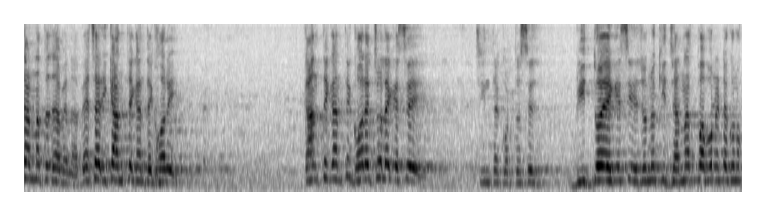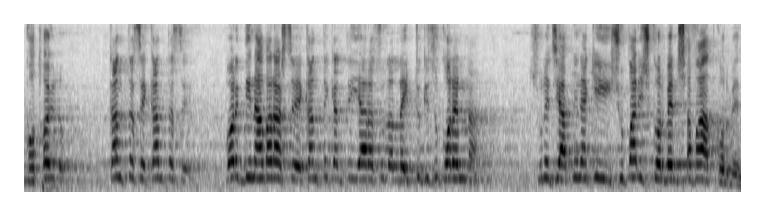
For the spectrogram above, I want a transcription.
জান্নাতে যাবে না। বেচারি কানতে কানতে ঘরে কানতে কানতে ঘরে চলে গেছে। চিন্তা করতেছে, বৃদ্ধ হয়ে গেছে, এজন্য কি জান্নাত পাবো না? এটা কোনো কথা হইল? কানতেছে কানতেছে পরের দিন আবার আসছে কানতে কানতে ইয়া রাসূলুল্লাহ, একটু কিছু করেন না। শুনেছি আপনি নাকি সুপারিশ করবেন, সাফাত করবেন।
